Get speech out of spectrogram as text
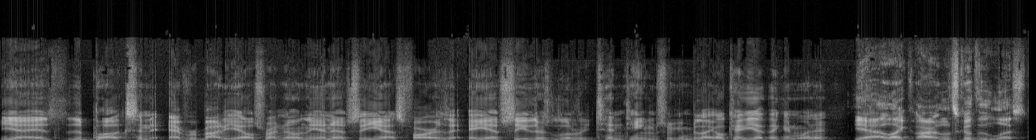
Yeah, it's the Bucks and everybody else right now in the NFC. Yeah, as far as the AFC, there's literally ten teams who can be like, okay, yeah, they can win it. Yeah, like all right, let's go through the list.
